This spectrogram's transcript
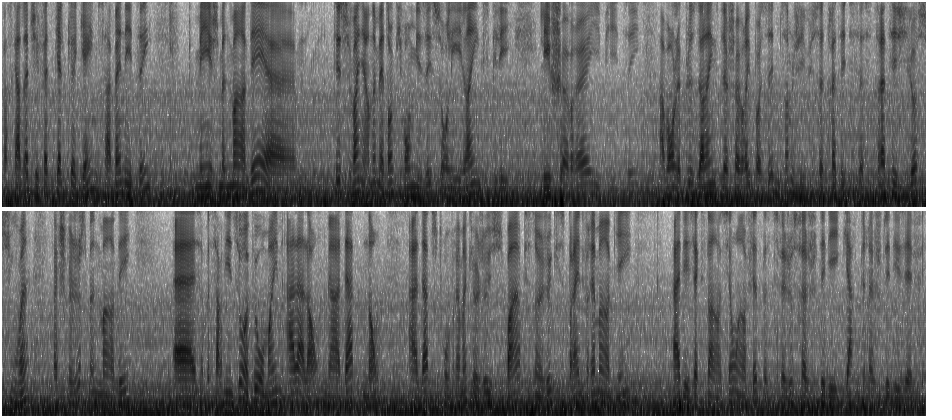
parce qu'en fait, j'ai fait quelques games, ça a bien été, mais je me demandais souvent, il y en a, mettons, qui vont miser sur les lynx puis les, les chevreuils, puis, avoir le plus de lynx de chevreuils possible. Il me semble que j'ai vu cette, stratégie-là souvent. Fait que je fais juste me demander, euh, ça, revient-tu un peu au même à la longue? Mais à date, non. À date, je trouve vraiment que le jeu est super, puis c'est un jeu qui se prête vraiment bien à des extensions, en fait, parce que tu fais juste rajouter des cartes puis rajouter des effets.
